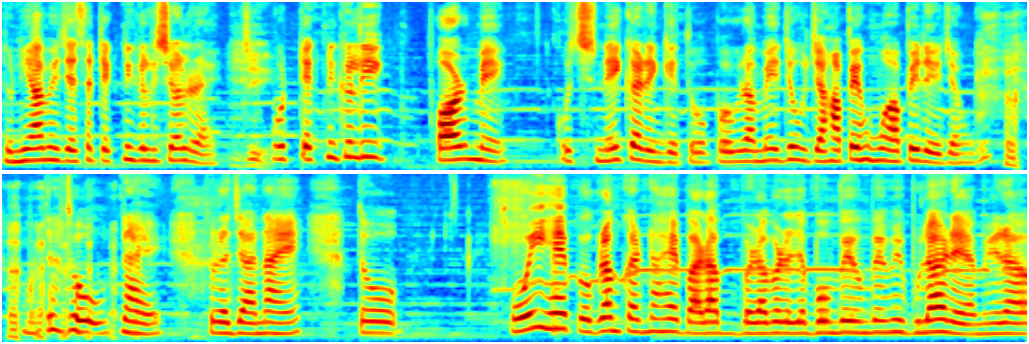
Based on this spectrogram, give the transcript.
दुनिया में जैसा टेक्निकली चल रहा है वो टेक्निकली फॉर्म में कुछ नहीं करेंगे तो प्रोग्राम में जो जहाँ पे हूँ वहाँ पे रह जाऊँगी। मतलब तो उठना है थोड़ा जाना है। तो वही है प्रोग्राम करना है बड़ा बड़ा बड़ा जब बॉम्बे वॉम्बे में बुला रहे हैं मेरा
